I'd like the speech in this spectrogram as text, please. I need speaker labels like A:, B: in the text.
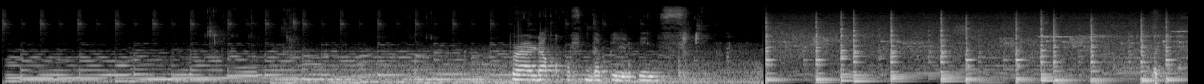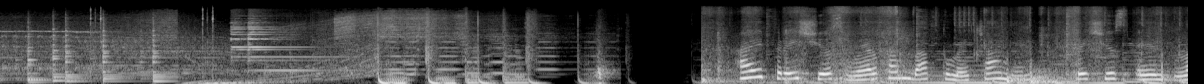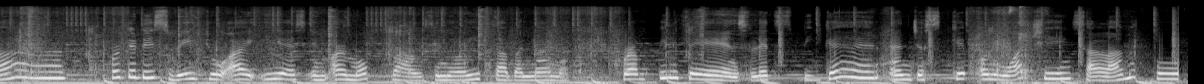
A: Product of the Philippines. Hi Precious, welcome back to my channel Precious and Vlog. For today's video ay ESMR mukbang Senorita Banana from Philippines. Let's begin and just keep on watching. Salamat po.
